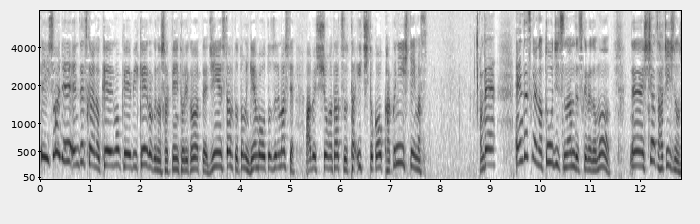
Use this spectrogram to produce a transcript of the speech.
で、急いで演説会の警護警備計画の策定に取り掛かって、陣営スタッフとともに現場を訪れまして、安倍首相が立つ位置とかを確認しています。で、演説会の当日なんですけれども、えー、7月8日の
